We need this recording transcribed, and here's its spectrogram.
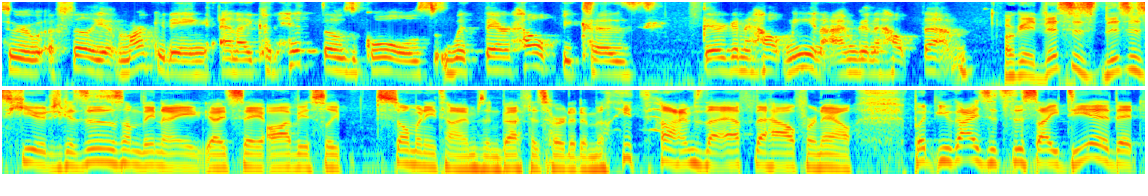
through affiliate marketing and I could hit those goals with their help because they're going to help me and I'm going to help them. Okay, this is this is huge because this is something I, I say obviously so many times and Beth has heard it a million times the F the how for now. But you guys, it's this idea that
